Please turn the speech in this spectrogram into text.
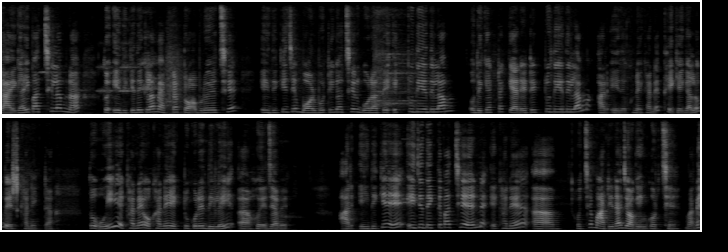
জায়গাই পাচ্ছিলাম না। তো এদিকে দেখলাম একটা টব রয়েছে। এইদিকে যে বরবটি গাছের গোড়াতে একটু দিয়ে দিলাম। ওদিকে একটা ক্যারেট একটু দিয়ে দিলাম, আর এই দেখুন এখানে থেকে গেল বেশ খানিকটা। তো ওই এখানে ওখানে একটু করে দিলেই হয়ে যাবে। আর এইদিকে এই যে দেখতে পাচ্ছেন, এখানে হচ্ছে মাটিরা জগিং করছে। মানে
